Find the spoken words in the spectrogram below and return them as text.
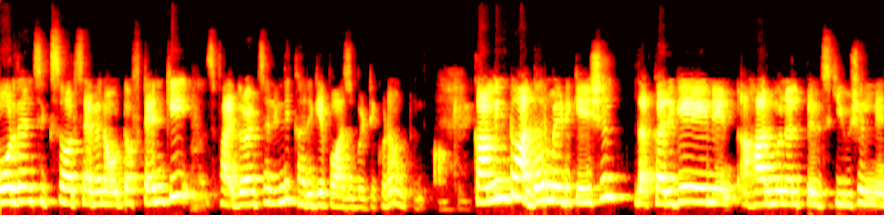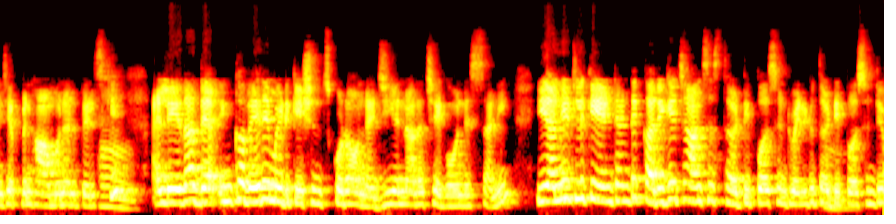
More than six or seven out of టెన్కి ఫైబ్రాయిడ్స్ అనేది కరిగే పాసిబిలిటీ కూడా ఉంటుంది. కమింగ్ టు అదర్ మెడికేషన్ కరిగే హార్మోనల్ పిల్స్కి యూజువల్లీ నేను చెప్పిన హార్మోనల్ పిల్స్కి అండ్ లేదా ఇంకా వేరే మెడికేషన్స్ కూడా ఉన్నాయి. జిఎన్ఆర్ చెగోనిస్ అని. ఈ అన్నిటికి ఏంటంటే కరిగే chances thirty percent twenty to thirty పర్సెంటే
